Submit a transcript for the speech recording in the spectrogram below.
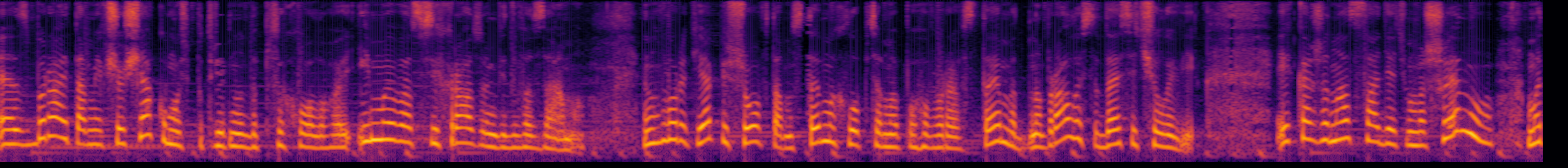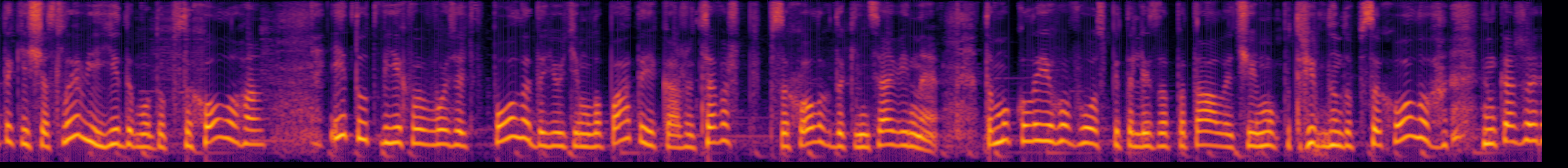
е, збирай там, якщо ще комусь потрібно до психолога, і ми вас всіх разом відвеземо. Він говорить: я пішов там з тими хлопцями, поговорив з тими, набралося 10 чоловік. І каже: нас садять в машину, ми такі щасливі, їдемо до психолога. І тут їх вивозять в поле, дають їм лопати і кажуть, це ваш психолог до кінця війни. Тому, коли його в госпіталі запитали, чи йому потрібно до психолога, він каже:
